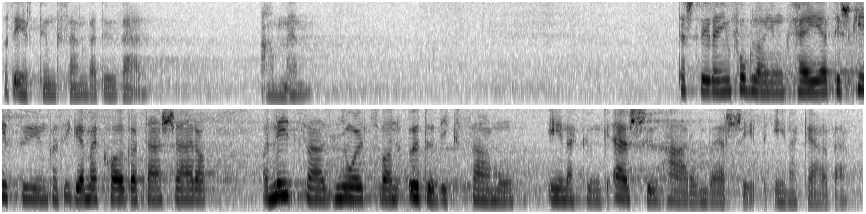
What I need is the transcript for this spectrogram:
az értünk szenvedővel. Amen. Testvéreim, foglaljunk helyet, és készüljünk az ige meghallgatására a 485. számú énekünk első három versét énekelve.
